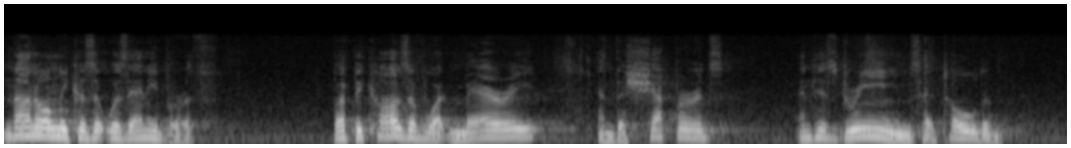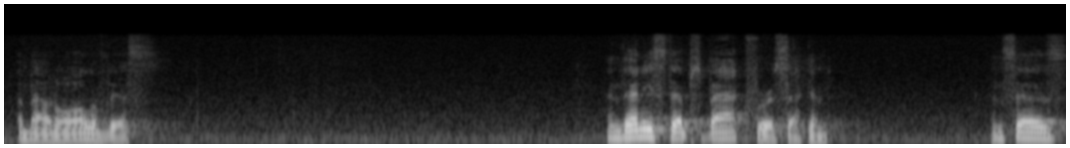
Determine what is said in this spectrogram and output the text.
Not only because it was any birth, but because of what Mary and the shepherds and his dreams had told him about all of this. And then he steps back for a second and says,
